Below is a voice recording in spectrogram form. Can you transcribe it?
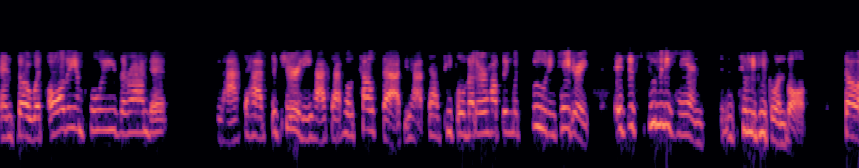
And so with all the employees around it, you have to have security, you have to have hotel staff, you have to have people that are helping with food and catering. It's just too many hands, too many people involved. So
